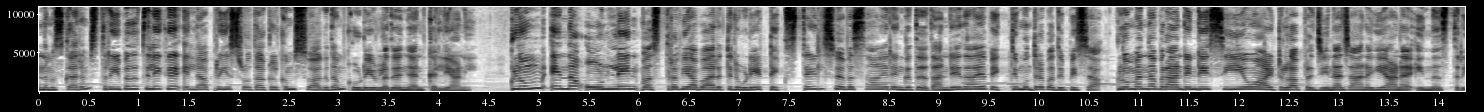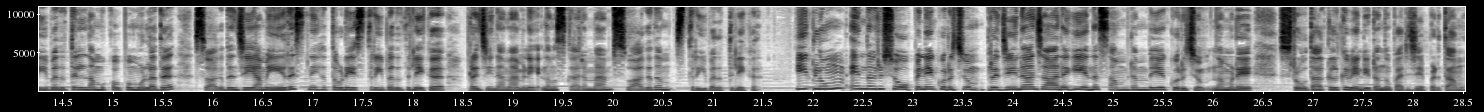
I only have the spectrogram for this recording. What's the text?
നമസ്കാരം. സ്ത്രീപഥത്തിലേക്ക് എല്ലാ പ്രിയ ശ്രോതാക്കൾക്കും സ്വാഗതം. കൂടെയുള്ളത് ഞാൻ കല്യാണി. ക്ലും എന്ന ഓൺലൈൻ വസ്ത്രവ്യാപാരത്തിലൂടെ ടെക്സ്റ്റൈൽസ് വ്യവസായ രംഗത്ത് തന്റേതായ വ്യക്തിമുദ്ര പതിപ്പിച്ച ക്ലും എന്ന ബ്രാൻഡിന്റെ സിഇഒ ആയിട്ടുള്ള പ്രജീന ജാനകിയാണ് ഇന്ന് സ്ത്രീപഥത്തിൽ നമുക്കൊപ്പം ഉള്ളത് സ്വാഗതം ചെയ്യാം ഏറെ സ്നേഹത്തോടെ സ്ത്രീപഥത്തിലേക്ക് പ്രജീന മാമിനെ. നമസ്കാരം മാം. സ്വാഗതം സ്ത്രീപഥത്തിലേക്ക് ഈ ഗ്ലൂം എന്നൊരു ഷോപ്പിനെ കുറിച്ചും പ്രജീന ജാനകി എന്ന സംരംഭയെക്കുറിച്ചും നമ്മുടെ ശ്രോതാക്കൾക്ക് വേണ്ടിയിട്ടൊന്ന് പരിചയപ്പെടുത്താമോ?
